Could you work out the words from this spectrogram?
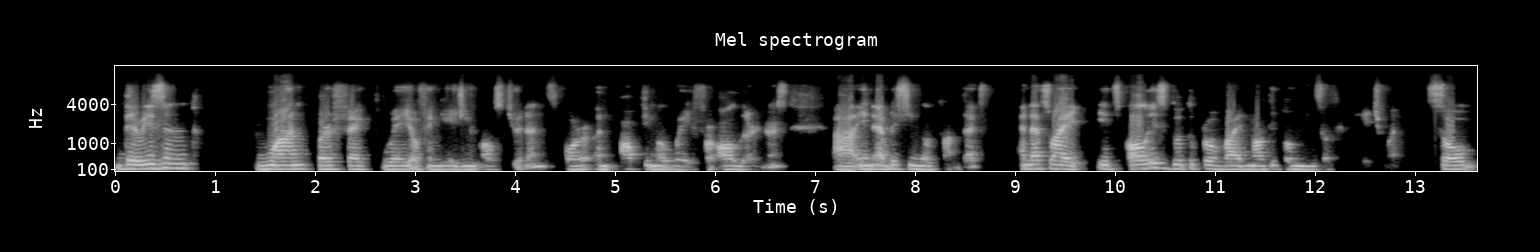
There isn't one perfect way of engaging all students or an optimal way for all learners uh, in every single context. And that's why it's always good to provide multiple means of engagement. So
